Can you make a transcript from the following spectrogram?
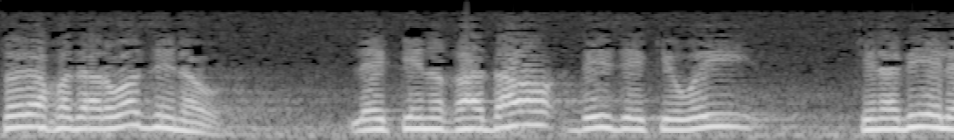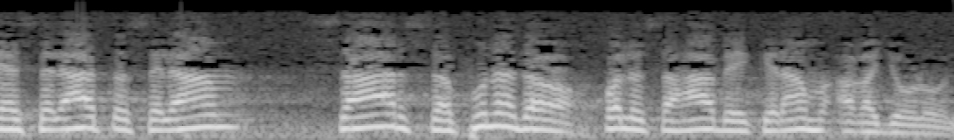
سره خو دروازه نه لیکن غدا دې دې کې وی چې نبی علیہ الصلوۃ والسلام سار صفونه د خپل صحابه کرام هغه جوړول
